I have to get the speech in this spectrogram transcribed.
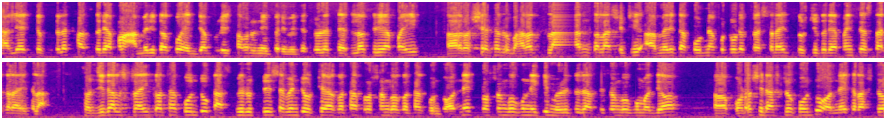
ନାଲିଆ ଖେଳୁଥିଲେ ଖାସ କରି ଆପଣ ଆମେରିକାକୁ ଏକ୍ସାମ୍ପଲ ହିସାବରେ ନେଇପାରିବେ ଯେତେବେଳେ ତେଲ କିଣିବା ପାଇଁ ରଷିଆ ଠାରୁ ଭାରତ ପ୍ଲାନ୍ କଲା ସେଠି ଆମେରିକା କୋଉଠି ନା କୋଉଠି ଗୋଟେ ପ୍ରେସରାଇଜ ସୃଷ୍ଟି କରିବା ପାଇଁ ଚେଷ୍ଟା କରାଯାଇଥିଲା ସର୍ଜିକାଲ ଷ୍ଟ୍ରାଇକ୍ କଥା କୁହନ୍ତୁ କାଶ୍ମୀର ଥ୍ରୀ ସେଭେଣ୍ଟି ଉଠିବା କଥା ପ୍ରସଙ୍ଗ କଥା କୁହନ୍ତୁ ଅନେକ ପ୍ରସଙ୍ଗକୁ ନେଇକି ମିଳିତ ଜାତିସଂଘକୁ ମଧ୍ୟ ପଡୋଶୀ ରାଷ୍ଟ୍ର କୁହନ୍ତୁ ଅନେକ ରାଷ୍ଟ୍ର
